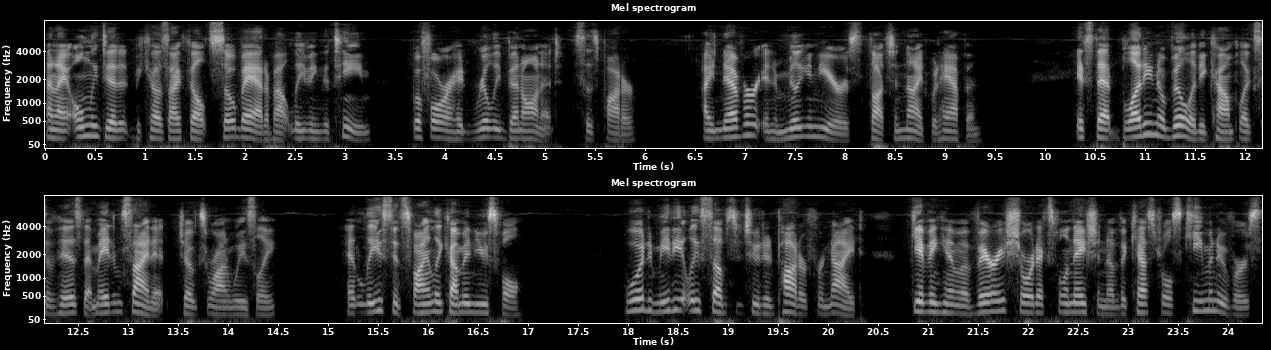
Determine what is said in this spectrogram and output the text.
and I only did it because I felt so bad about leaving the team before I had really been on it, says Potter. I never in a million years thought tonight would happen. It's that bloody nobility complex of his that made him sign it, jokes Ron Weasley. At least it's finally come in useful. Wood immediately substituted Potter for Knight giving him a very short explanation of the Kestrel's key maneuvers,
